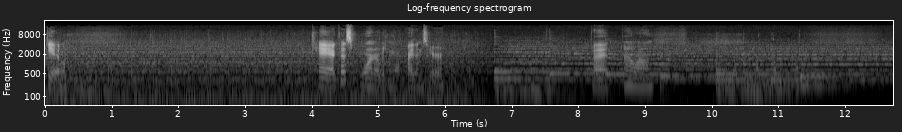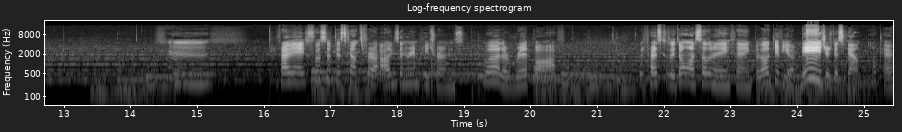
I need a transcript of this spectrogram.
Thank you. Okay, I could have sworn there was more items here. But, oh well. Hmm. Providing exclusive discounts for Alexandrian patrons. What a rip-off. The price because I don't want to sell them anything, but I'll give you a major discount. Okay.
